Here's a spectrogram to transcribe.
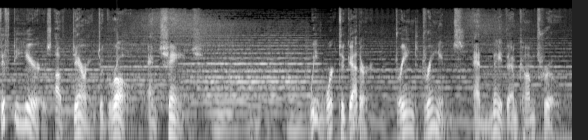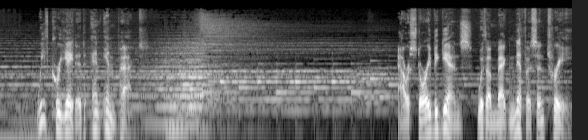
50 years of daring to grow and change. We've worked together, dreamed dreams, and made them come true. We've created an impact. Our story begins with a magnificent tree.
